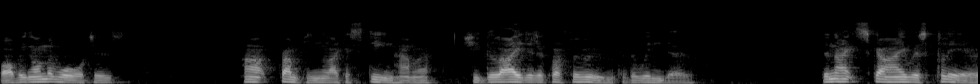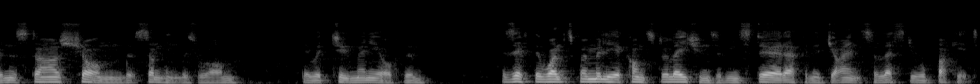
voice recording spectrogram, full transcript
bobbing on the waters. Heart thumping like a steam hammer, she glided across the room to the window. The night sky was clear and the stars shone, but something was wrong. There were too many of them, as if the once familiar constellations had been stirred up in a giant celestial bucket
